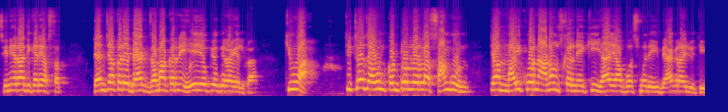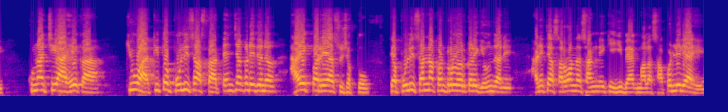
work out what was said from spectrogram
सिनियर अधिकारी असतात. त्यांच्याकडे बॅग जमा करणे हे योग्य राहील का? किंवा तिथं जाऊन कंट्रोलरला सांगून त्या माईकवरनं अनाऊन्स करणे की ह्या या बसमध्ये ही बॅग राहिली होती. कुणाची आहे का? किंवा तिथं पोलीस असतात. त्यांच्याकडे देणं हा एक पर्याय असू शकतो. त्या पोलिसांना कंट्रोलरकडे घेऊन जाणे आणि त्या सर्वांना सांगणे की ही बॅग मला सापडलेली आहे.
